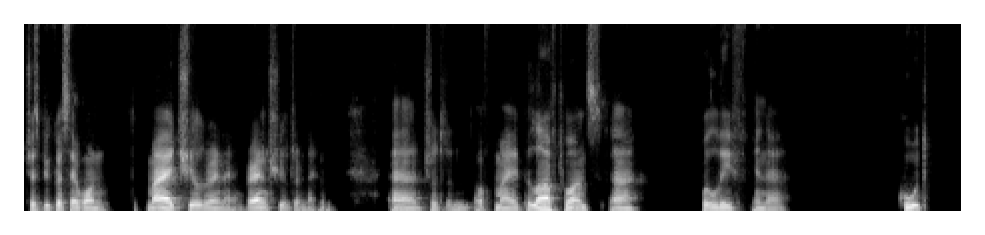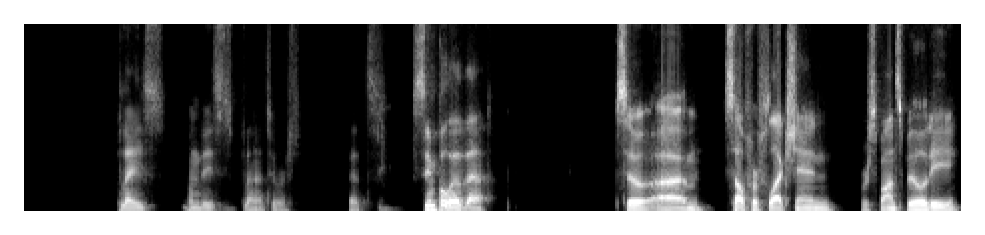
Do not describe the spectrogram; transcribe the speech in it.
just because i want my children and grandchildren and uh, children of my beloved ones uh, will live in a good place on this planet earth. That's simple as that so um, self-reflection responsibility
